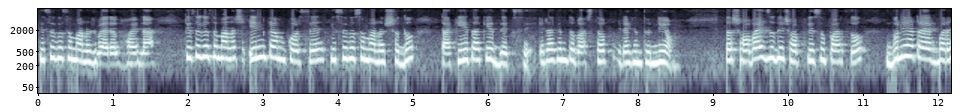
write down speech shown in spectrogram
কিছু কিছু মানুষ ভাইরাল হয় না। কিছু কিছু মানুষ ইনকাম করছে, কিছু কিছু মানুষ শুধু তাকিয়ে তাকিয়ে দেখছে। এটা কিন্তু বাস্তব, এটা কিন্তু নিয়ম। তো সবাই যদি সব কিছু পারতো, দুনিয়াটা একবারে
